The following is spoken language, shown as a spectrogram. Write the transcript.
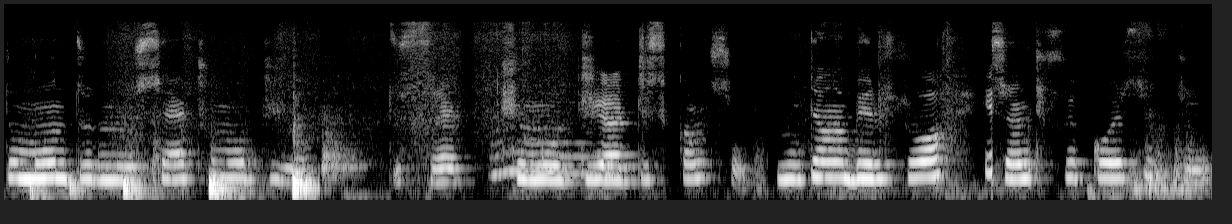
do mundo no sétimo dia. Do sétimo dia descansou. Então abençoou e santificou esse dia.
